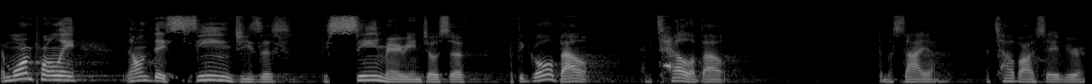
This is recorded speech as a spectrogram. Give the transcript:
And more importantly, not only they seen Jesus, they seen Mary and Joseph, but they go about and tell about the Messiah, and tell about our Savior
